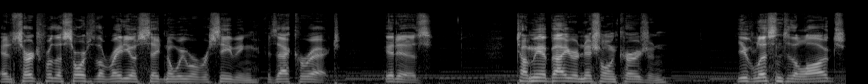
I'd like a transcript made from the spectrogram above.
and search for the source of the radio signal we were receiving. Is that correct? It is. Tell me about your initial incursion. You've listened to the logs?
